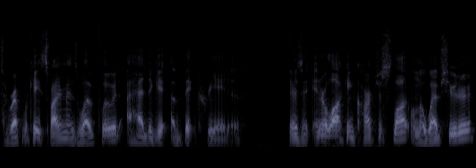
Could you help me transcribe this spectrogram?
To replicate Spider-Man's web fluid, I had to get a bit creative. There's an interlocking cartridge slot on the web shooter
